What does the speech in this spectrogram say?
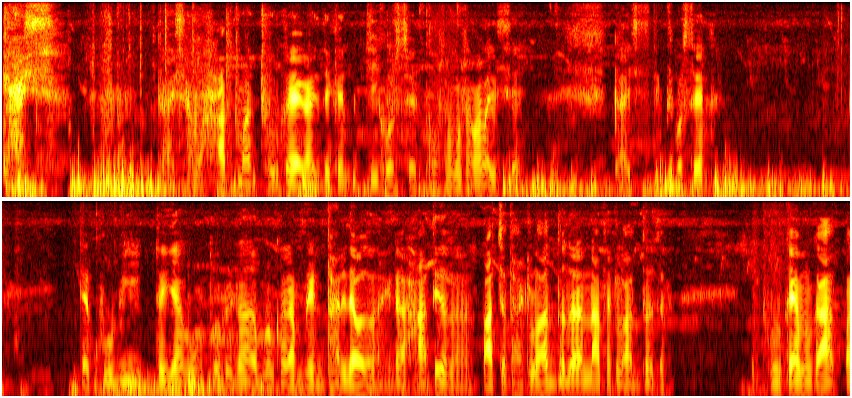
guys guys আমার হাত মার ঠুরকায় গাইস দেখেন কি করছে কষা মশা লাগিছে। গাইস দেখতে পাচ্ছেন? এটা খুবই একটা ইয়া কবুতর, এটা মনে করেন আপনি ধারে দেওয়া যায় না, এটা হাতে দেওয়া না। বাচ্চা থাকলেও হাত দেওয়া যায় না থাকলেও হাত দেওয়া যায় না। ফুরকা এমন হাত পা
